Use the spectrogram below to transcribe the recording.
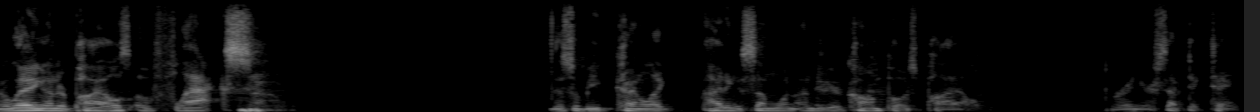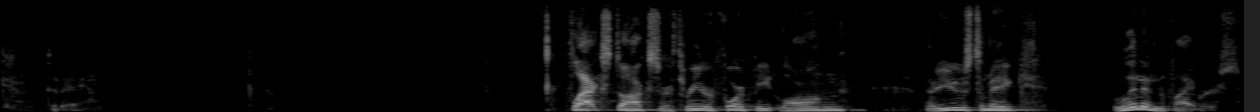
They're laying under piles of flax. This would be kind of like hiding someone under your compost pile or in your septic tank today. Flax stalks are three or four feet long. They're used to make linen fibers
